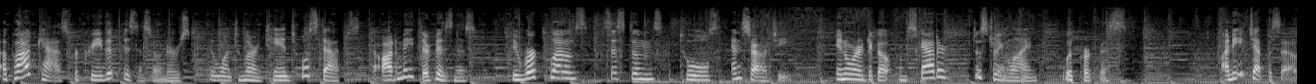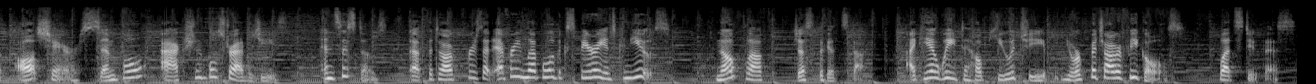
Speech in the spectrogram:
a podcast for creative business owners who want to learn tangible steps to automate their business through workflows, systems, tools, and strategy in order to go from scattered to streamlined with purpose. On each episode, I'll share simple, actionable strategies and systems that photographers at every level of experience can use. No fluff, just the good stuff. I can't wait to help you achieve your photography goals. Let's do this.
